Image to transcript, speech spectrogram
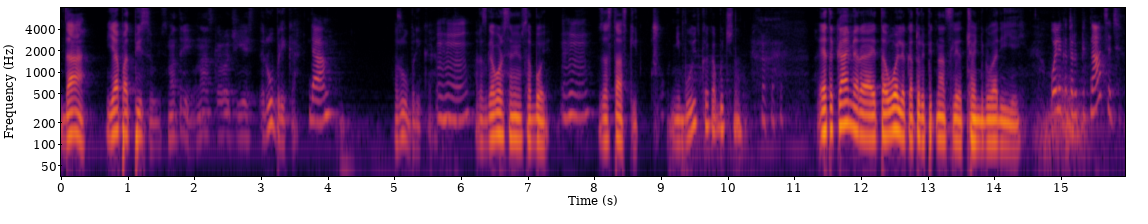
Да, я подписываюсь. Смотри, у нас, короче, есть рубрика. Да. Рубрика. Мгм. Разговор с самим собой. Мгм. Заставки не будет, как обычно. Это камера, а это Оля, которой 15 лет. Что-нибудь говори ей. Оля, которой 15, Да.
